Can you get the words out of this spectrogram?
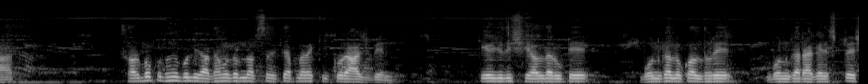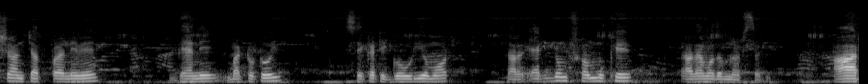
আর সর্বপ্রথমে বলি রাধা মাধব নার্সারিতে আপনারা কি করে আসবেন? কেউ যদি শিয়ালদা রুটে বনগা লোকাল ধরে বনগার আগের স্টেশন চাঁদপাড়া নেমে ভ্যানে বা টোটোয় সেকাটি গৌরীয় মঠ, তার একদম সম্মুখে রাধা মাধব নার্সারি। আর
